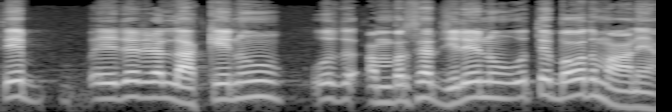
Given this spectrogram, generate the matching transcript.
ਤੇ ਇਹਦਾ ਜਿਹੜਾ ਇਲਾਕੇ ਨੂੰ ਉਹ ਅੰਮ੍ਰਿਤਸਰ ਜ਼ਿਲ੍ਹੇ ਨੂੰ, ਉਹ ਤੇ ਬਹੁਤ ਮਾਣ ਆ।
